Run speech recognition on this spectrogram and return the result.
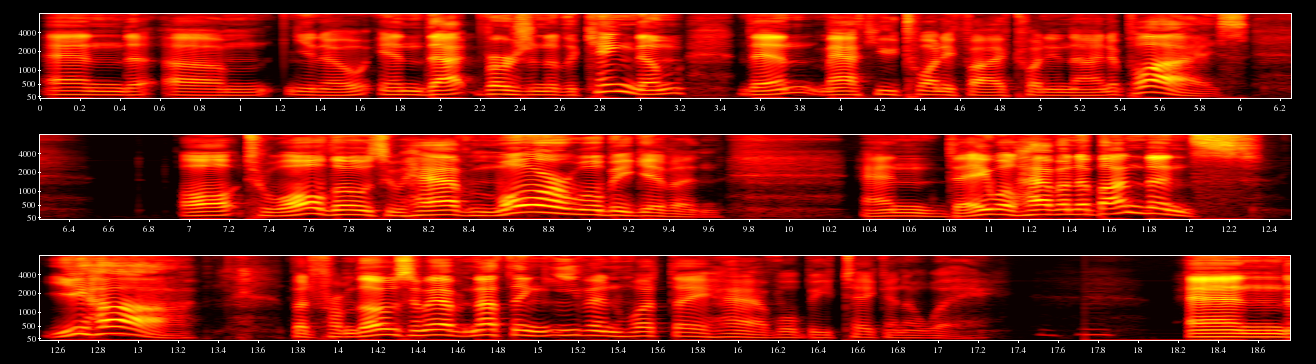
And, um, you know, in that version of the kingdom, then Matthew 25, 29 applies. All, to all those who have, more will be given, and they will have an abundance. Yeehaw! But from those who have nothing, even what they have will be taken away. Mm-hmm. And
